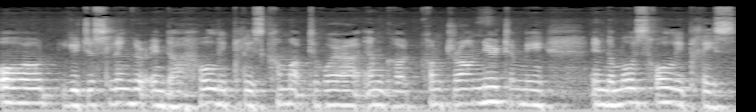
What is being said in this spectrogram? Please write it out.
or you just linger in the holy place, come up to where I am, God, come draw near to me in the most holy place.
